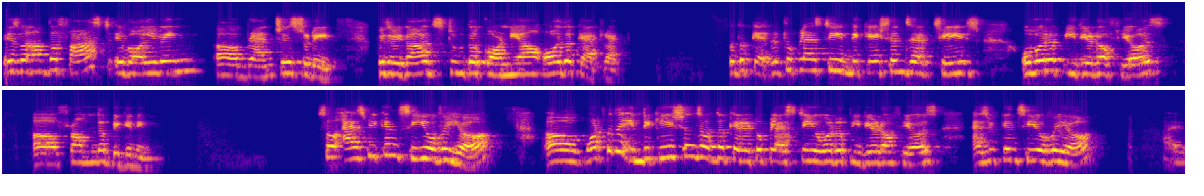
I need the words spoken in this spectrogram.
is one of the fast evolving uh, branches today with regards to the cornea or the cataract. So the keratoplasty indications have changed over a period of years uh, from the beginning. So as we can see over here, uh, what were the indications of the keratoplasty over a period of years? As you can see over here, I,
